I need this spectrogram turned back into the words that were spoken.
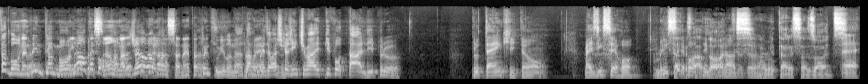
Tá bom, né? Não tem, Tá bom. nenhuma Não, tá pressão, bom, tá nada bom. de Não, não, cobrança, não. né? Tá tranquilo, né? Tá, tá, mas eu acho que a né? gente vai pivotar ali pro, pro tank, então. Mas encerrou. Aumentar encerrou a essas temporada odds. do. Aumentar essas odds. É.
